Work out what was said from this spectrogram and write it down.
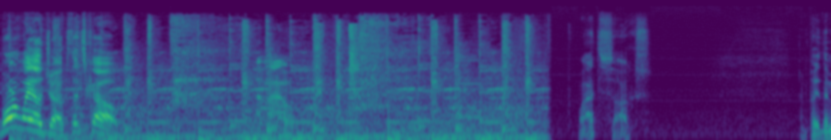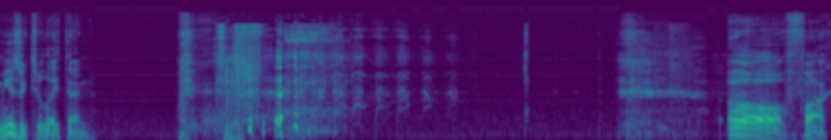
More whale jokes. Let's go. I'm out. Well, that sucks. I played the music too late then. oh, fuck.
